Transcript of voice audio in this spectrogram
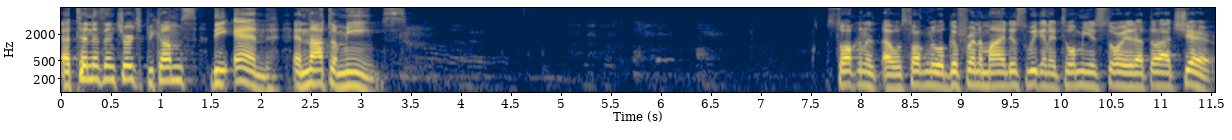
Attendance in church becomes the end and not the means. Talking to, I was talking to a good friend of mine this week, and they told me a story that I thought I'd share.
